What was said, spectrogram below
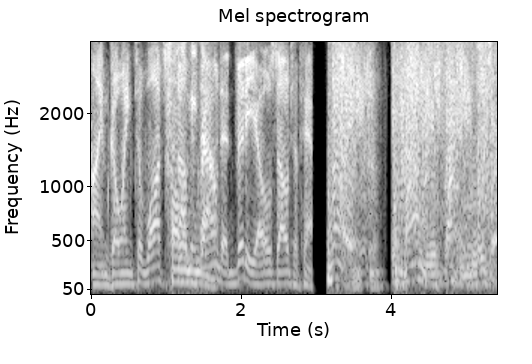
I'm going to watch Follow some grounded now. grounded videos out of him. No, you fucking loser.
